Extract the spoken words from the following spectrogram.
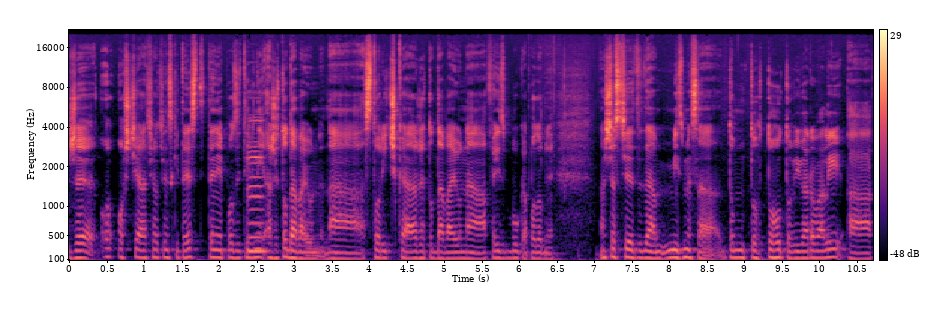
že oštia tehotenský test, ten je pozitívny mm. a že to dávajú na storička, že to dávajú na Facebook a podobne. Našťastie teda my sme sa tomuto, tohoto vyvarovali a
